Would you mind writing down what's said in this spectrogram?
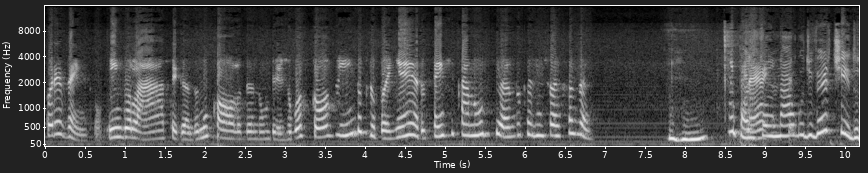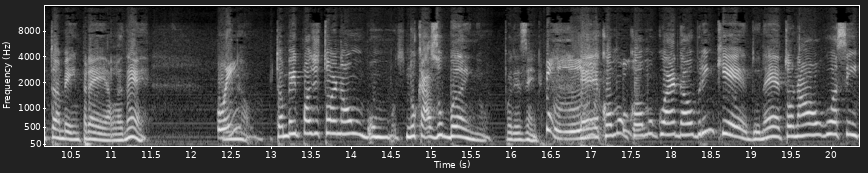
Por exemplo, indo lá, pegando no colo, dando um beijo gostoso e indo para o banheiro sem ficar anunciando o que a gente vai fazer. Uhum. E pode né? tornar algo divertido também para ela, né? Oi? Não. Também pode tornar um, um, no caso o banho, por exemplo. Sim, é como, sim. como guardar o brinquedo, né? Tornar algo assim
